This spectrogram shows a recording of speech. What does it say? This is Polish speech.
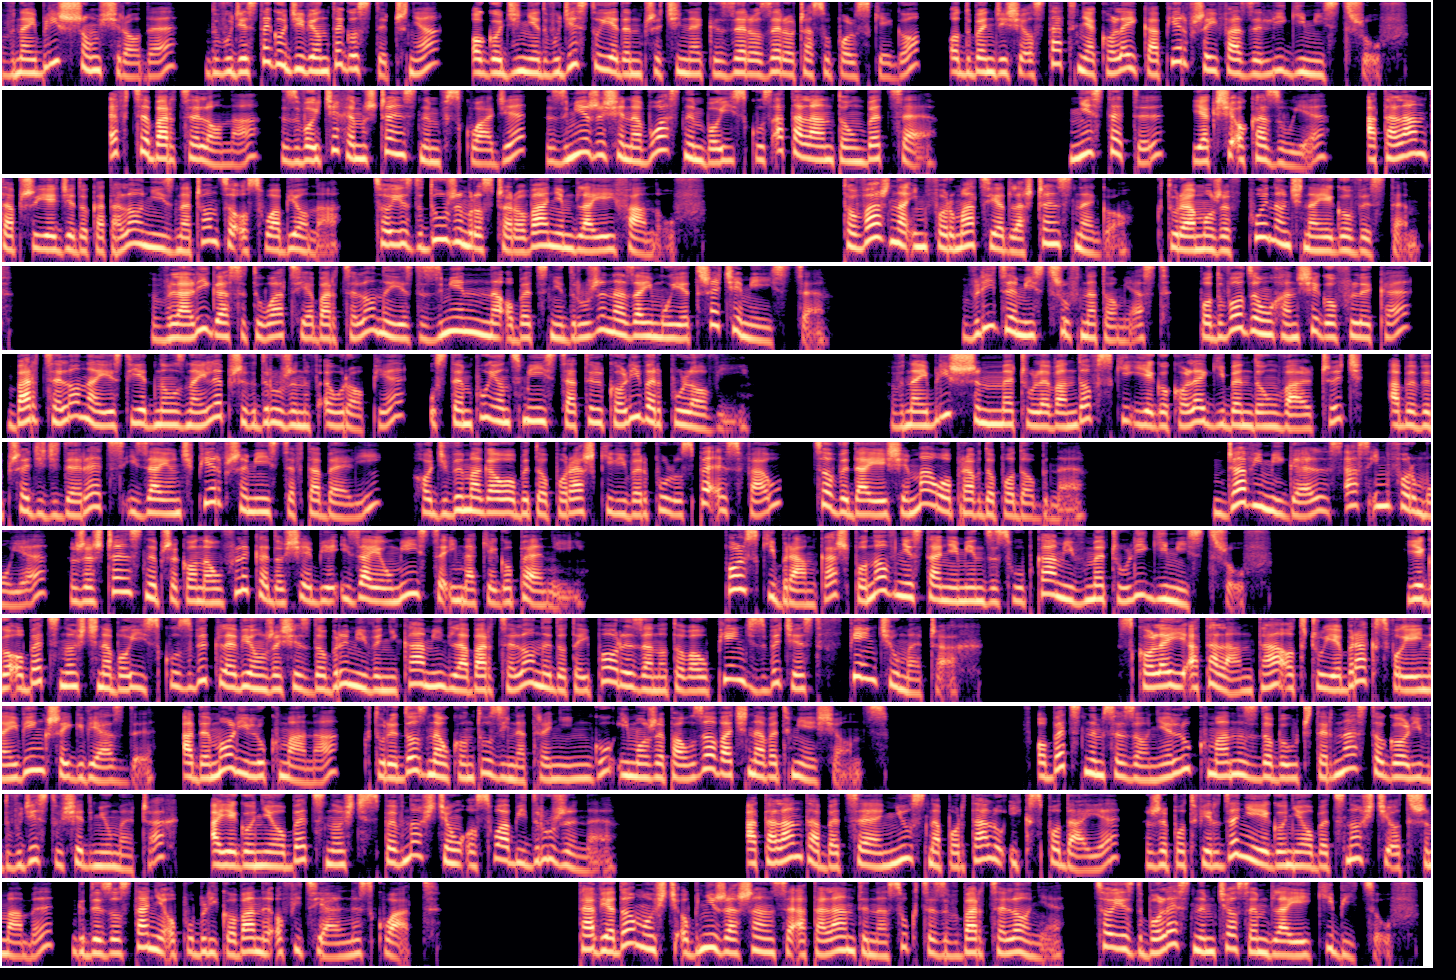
W najbliższą środę, 29 stycznia, o godzinie 21.00 czasu polskiego, odbędzie się ostatnia kolejka pierwszej fazy Ligi Mistrzów. FC Barcelona, z Wojciechem Szczęsnym w składzie, zmierzy się na własnym boisku z Atalantą BC. Niestety, jak się okazuje, Atalanta przyjedzie do Katalonii znacząco osłabiona, co jest dużym rozczarowaniem dla jej fanów. To ważna informacja dla Szczęsnego, która może wpłynąć na jego występ. W La Liga sytuacja Barcelony jest zmienna, obecnie drużyna zajmuje trzecie miejsce. W Lidze Mistrzów natomiast, pod wodzą Hansiego Flyke, Barcelona jest jedną z najlepszych drużyn w Europie, ustępując miejsca tylko Liverpoolowi. W najbliższym meczu Lewandowski i jego kolegi będą walczyć, aby wyprzedzić Reds i zająć pierwsze miejsce w tabeli, choć wymagałoby to porażki Liverpoolu z PSV, co wydaje się mało prawdopodobne. Javi Miguel z AS informuje, że Szczęsny przekonał Flykę do siebie i zajął miejsce Inakiego Penny. Polski bramkarz ponownie stanie między słupkami w meczu Ligi Mistrzów. Jego obecność na boisku zwykle wiąże się z dobrymi wynikami dla Barcelony do tej pory zanotował pięć zwycięstw w pięciu meczach. Z kolei Atalanta odczuje brak swojej największej gwiazdy, Ademoli Lukmana, który doznał kontuzji na treningu i może pauzować nawet miesiąc. W obecnym sezonie Lukman zdobył 14 goli w 27 meczach, a jego nieobecność z pewnością osłabi drużynę. Atalanta BC News na portalu X podaje, że potwierdzenie jego nieobecności otrzymamy, gdy zostanie opublikowany oficjalny skład. Ta wiadomość obniża szanse Atalanty na sukces w Barcelonie, co jest bolesnym ciosem dla jej kibiców.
